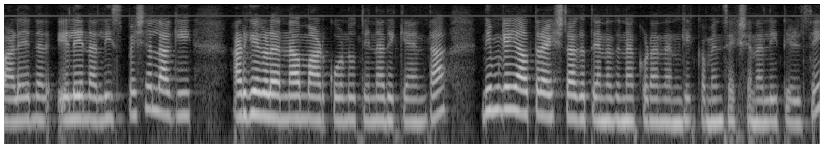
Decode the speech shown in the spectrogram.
ಬಾಳೆ ಎಲೆನಲ್ಲಿ ಸ್ಪೆಷಲಾಗಿ ಅಡುಗೆಗಳನ್ನು ಮಾಡಿಕೊಂಡು ತಿನ್ನೋದಕ್ಕೆ ಅಂತ. ನಿಮಗೆ ಯಾವ ಥರ ಇಷ್ಟ ಆಗುತ್ತೆ ಅನ್ನೋದನ್ನು ಕೂಡ ನನಗೆ ಕಮೆಂಟ್ ಸೆಕ್ಷನಲ್ಲಿ ತಿಳಿಸಿ.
